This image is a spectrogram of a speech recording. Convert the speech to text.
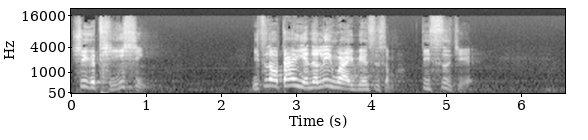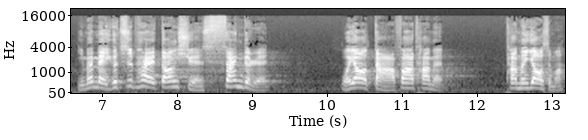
是一个提醒。你知道单言的另外一边是什么？第四节，你们每个支派当选三个人，我要打发他们，他们要什么？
